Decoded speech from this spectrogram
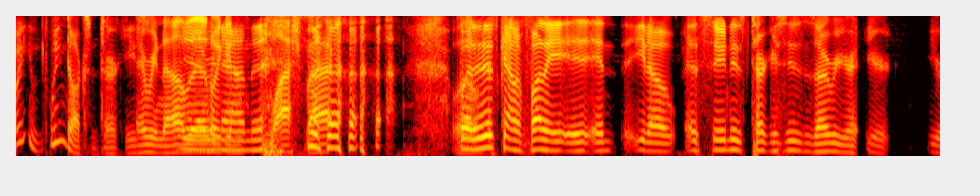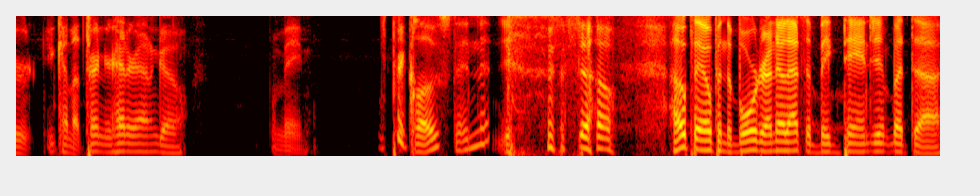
We can we can talk some turkeys Every now and Yeah, then we can and then. flash back. but it is kind of funny, and you know, as soon as turkey season's over, you're you're you're you kind of turn your head around and go, I mean, it's pretty close, isn't it? Yeah. so, I hope they open the border. I know that's a big tangent, but uh,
